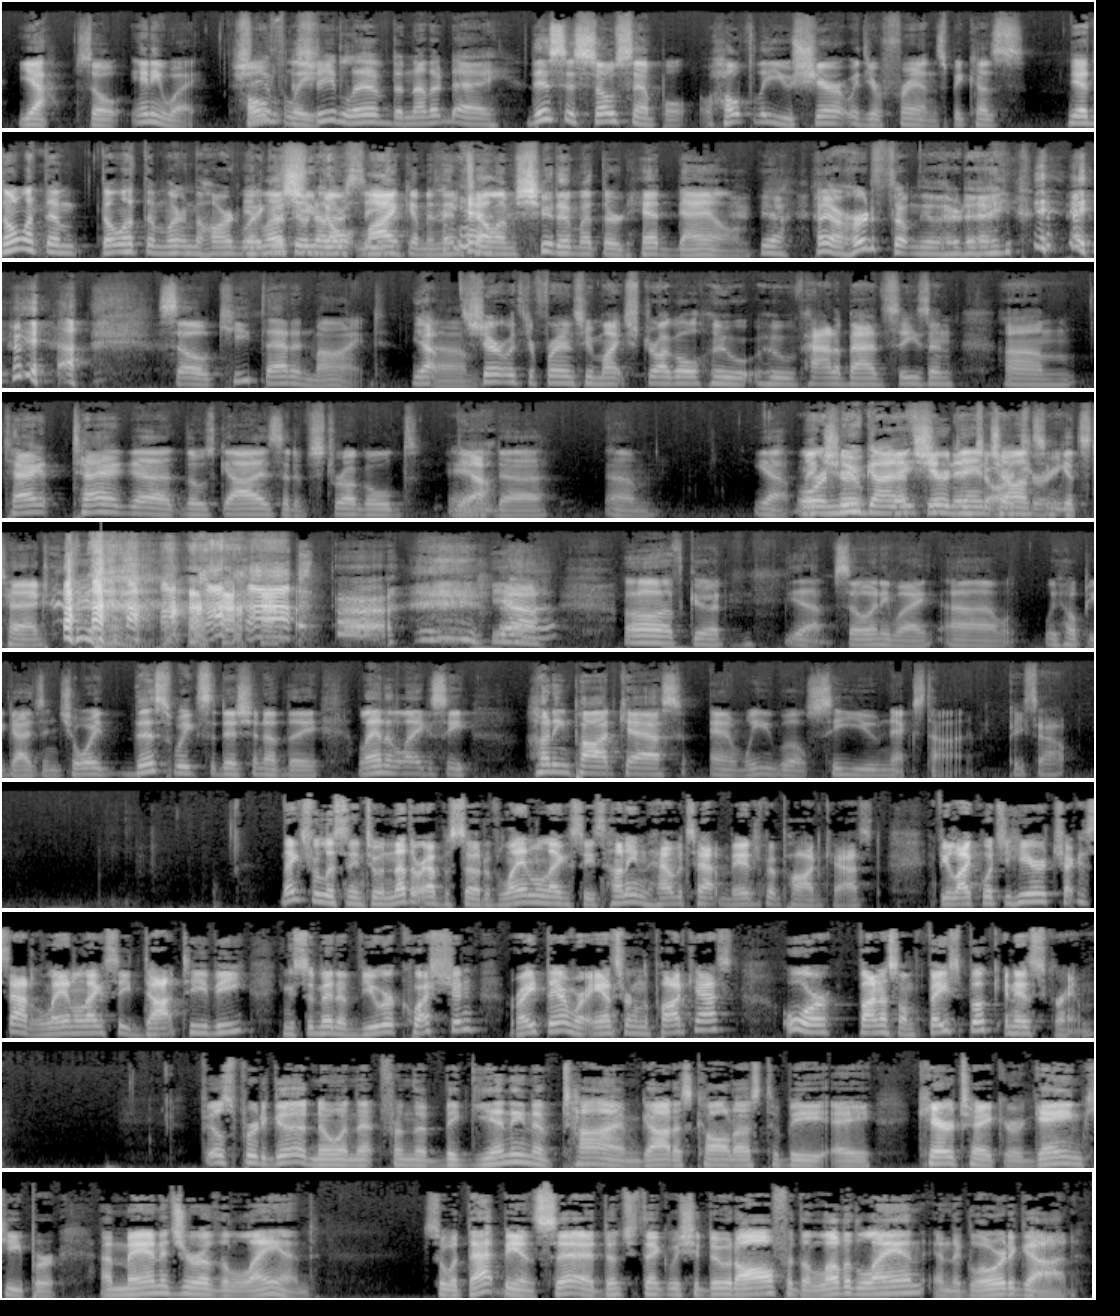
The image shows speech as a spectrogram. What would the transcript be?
yeah. So anyway, She, hopefully she lived another day. this is so simple. Hopefully you share it with your friends because Yeah, don't let them don't let them learn the hard way. Unless you don't season. like them and then Yeah. tell them shoot them with their head down. Yeah. Hey, I heard something the other day. yeah. So keep that in mind. yeah. Um, Share it with your friends who might struggle, who who've had a bad season. Um, tag tag uh, those guys that have struggled Yeah. and uh, um, yeah, Or make a sure, new guy Make that's sure Dan Johnson archery. gets tagged. yeah. oh, that's good. yeah. So anyway, uh, we hope you guys enjoyed this week's edition of the Land and Legacy Hunting Podcast, and we will see you next time. Peace out. Thanks for listening to another episode of Land and Legacy's Hunting and Habitat Management Podcast. If you like what you hear, check us out at landandlegacy.tv. You can submit a viewer question right there, and we're answering on the podcast, or find us on Facebook and Instagram. feels pretty good knowing that from the beginning of time, God has called us to be a caretaker, gamekeeper, a manager of the land. So, with that being said, don't you think we should do it all for the love of the land and the glory to God?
